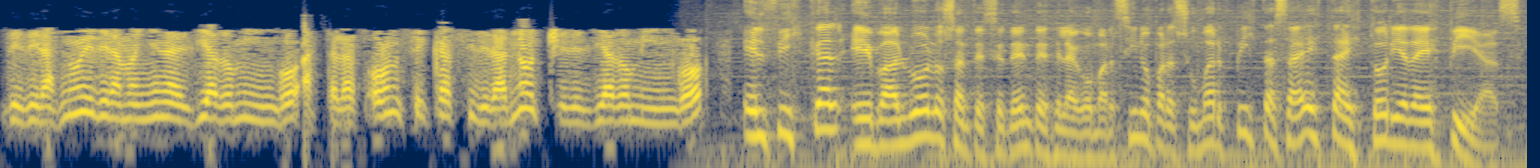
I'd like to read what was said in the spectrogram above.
desde las nueve de la mañana del día domingo hasta las once casi de la noche del día domingo. El fiscal evaluó los antecedentes de Lagomarcino para sumar pistas a esta historia de espías.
